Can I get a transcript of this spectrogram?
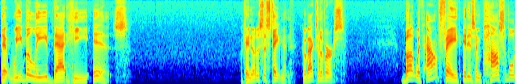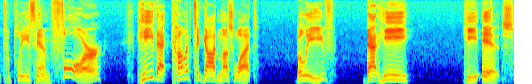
that we believe that he is. Okay, notice the statement. Go back to the verse. But without faith, it is impossible to please him. For he that cometh to God must what? Believe that he he is.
